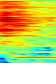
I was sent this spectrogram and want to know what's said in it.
Hi,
